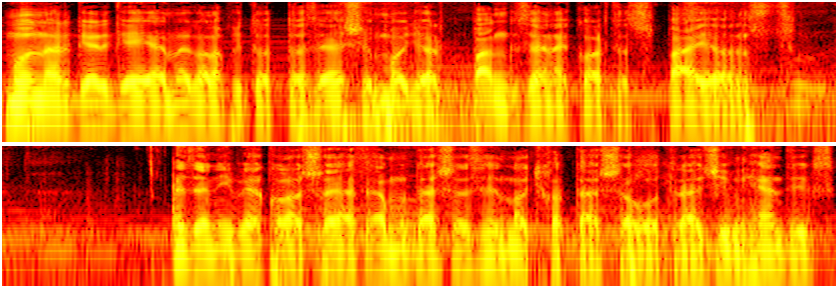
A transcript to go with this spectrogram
Molnár Gergelyel megalapította az első magyar punk zenekart, a Spions-t, ezen évek alatt saját elmondása azért nagy hatással volt rá Jimi Hendrix,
